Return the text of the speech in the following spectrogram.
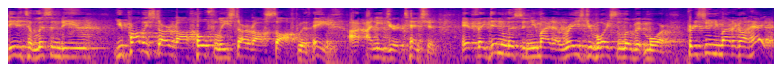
needed to listen to you, you probably started off, hopefully, you started off soft with, hey, I, I need your attention. If they didn't listen, you might have raised your voice a little bit more. Pretty soon you might have gone, hey,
